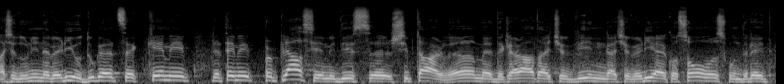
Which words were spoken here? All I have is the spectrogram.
Maqedoninë e Veriut, duket se kemi, le të themi, përplasje midis shqiptarëve, me deklarata që vijnë nga qeveria e Kosovës, kundrejt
